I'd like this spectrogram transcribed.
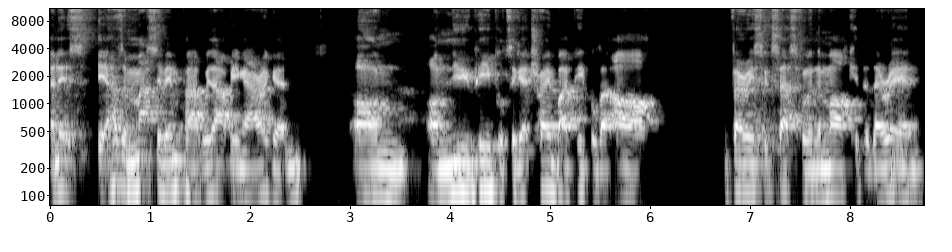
and it's, it has a massive impact without being arrogant on on new people to get trained by people that are very successful in the market that they're in.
